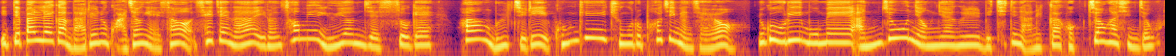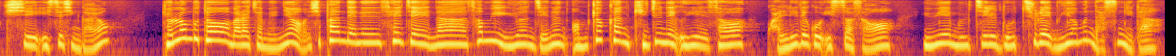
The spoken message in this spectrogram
이때 빨래가 마르는 과정에서 세제나 이런 섬유 유연제 속에 화학 물질이 공기 중으로 퍼지면서요. 이거 우리 몸에 안 좋은 영향을 미치진 않을까 걱정하신 적 혹시 있으신가요? 결론부터 말하자면요. 시판되는 세제나 섬유 유연제는 엄격한 기준에 의해서 관리되고 있어서 유해 물질 노출의 위험은 낮습니다.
